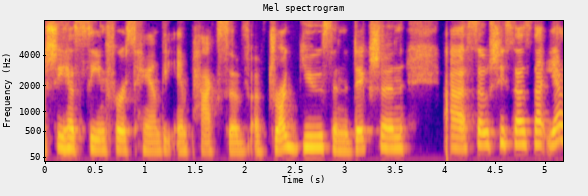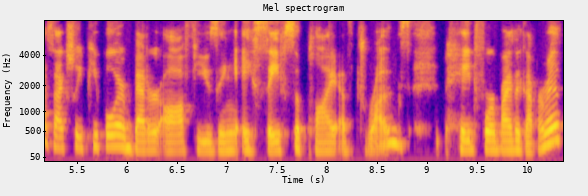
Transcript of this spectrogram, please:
she has seen firsthand the impacts of, of drug use and addiction. Uh, so she says that, yes, actually, people are better off using a safe supply of drugs paid for by the government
